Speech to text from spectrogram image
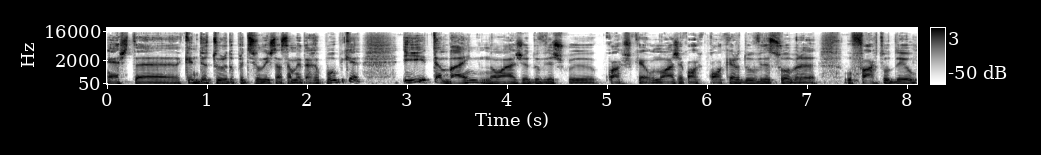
esta candidatura do Partido Socialista à Assembleia da República e também, não haja dúvidas, quaisquer, não haja qualquer dúvida sobre o facto de eu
